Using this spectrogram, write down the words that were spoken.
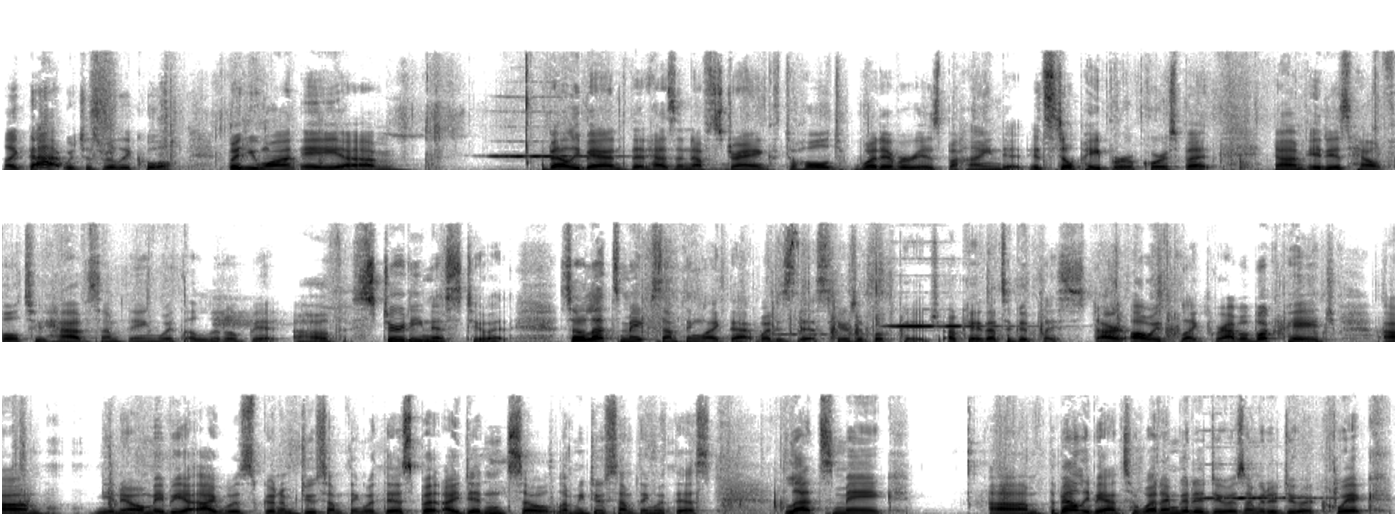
like that, which is really cool. But you want a, um, a belly band that has enough strength to hold whatever is behind it. It's still paper, of course, but um, it is helpful to have something with a little bit of sturdiness to it. So let's make something like that. What is this? Here's a book page. Okay, that's a good place to start. Always like grab a book page. Um, you know, maybe I was going to do something with this, but I didn't. So let me do something with this. Let's make um, the belly band. So what I'm going to do is I'm going to do a quick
